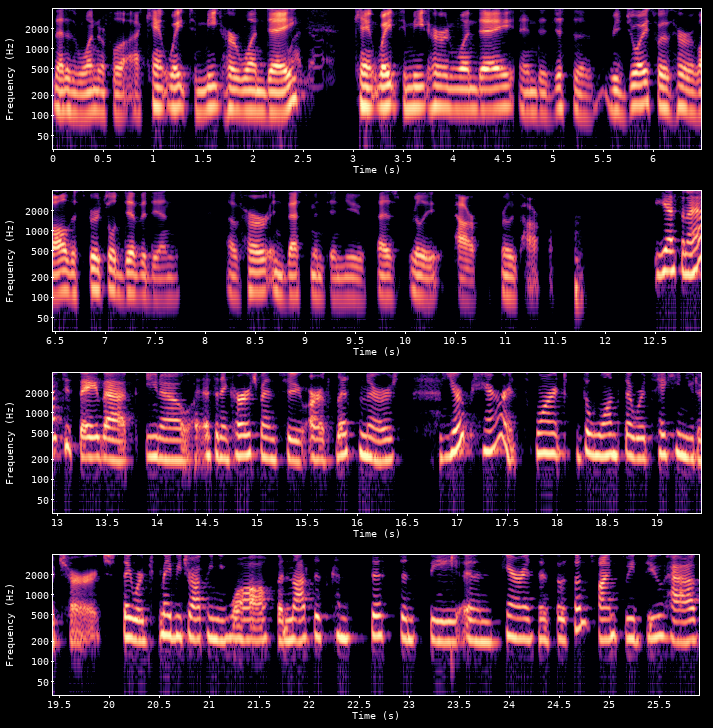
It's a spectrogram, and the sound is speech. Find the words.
That is wonderful. I can't wait to meet her one day. Can't wait to meet her in one day and to just to rejoice with her of all the spiritual dividends of her investment in you. That is really powerful, really powerful. Yes, and I have to say that, you know, as an encouragement to our listeners, your parents weren't the ones that were taking you to church. They were maybe dropping you off, but not this consistency in parents. And so sometimes we do have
